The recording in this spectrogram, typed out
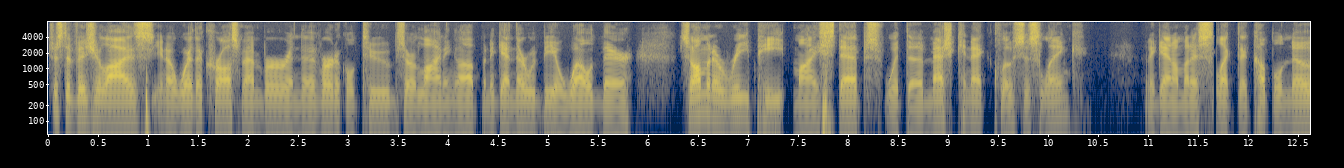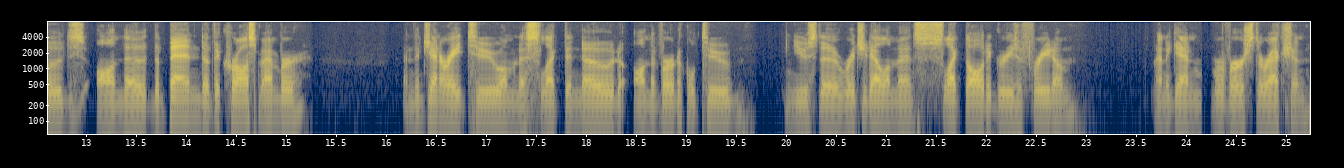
just to visualize, you know, where the cross member and the vertical tubes are lining up. And again, there would be a weld there. So I'm going to repeat my steps with the mesh connect closest link. And again, I'm going to select a couple nodes on the, the bend of the cross member. And the generate to, I'm going to select the node on the vertical tube and use the rigid elements, select all degrees of freedom, and again, reverse direction.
